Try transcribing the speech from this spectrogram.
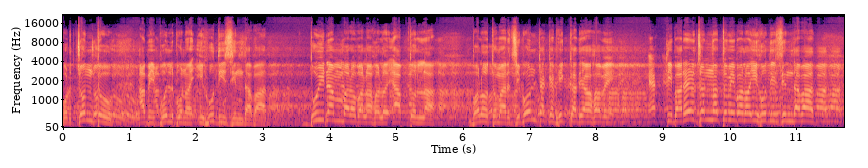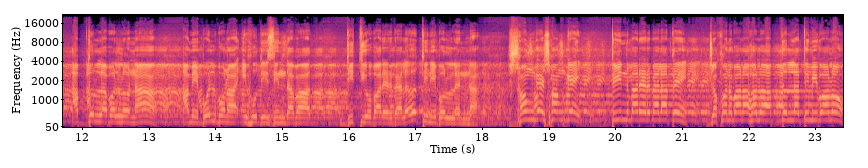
পর্যন্ত আমি বলব না ইহুদি জিন্দাবাদ। দুই নাম্বারও বলা হলো, "এ আবদুল্লাহ, বলো তোমার জীবনটাকে ভিক্ষা দেওয়া হবে। একটিবারের জন্য তুমি বলো, ইহুদি জিন্দাবাদ। আবদুল্লাহ বলল, না, আমি বলব না ইহুদি জিন্দাবাদ। দ্বিতীয়বারের বেলাও তিনি বললেন না। সঙ্গে সঙ্গে তিনবারের বেলাতে যখন বলা হলো, আবদুল্লাহ তুমি বলো,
